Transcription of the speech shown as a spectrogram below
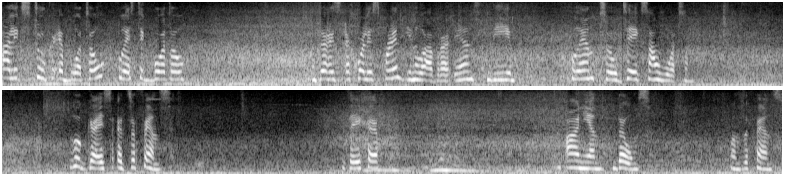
Alex took a bottle, plastic bottle. There is a holy spring in Lavra and we plan to take some water. Look guys at the fence. They have onion domes on the fence.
